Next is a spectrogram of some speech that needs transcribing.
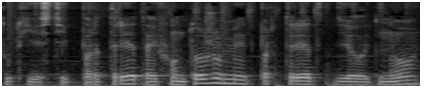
тут есть и портрет. iPhone тоже умеет портрет делать, но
